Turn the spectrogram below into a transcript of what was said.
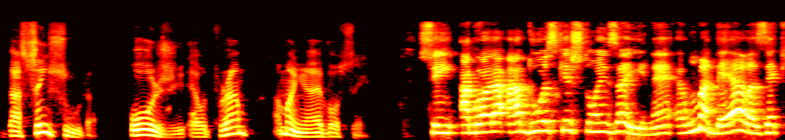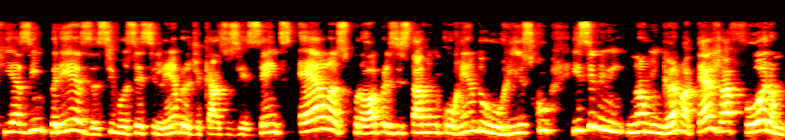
da censura. Hoje é o Trump, amanhã é você. Sim, agora há duas questões aí, né? Uma delas é que as empresas, se você se lembra de casos recentes, elas próprias estavam correndo o risco, e se não me engano, até já foram,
